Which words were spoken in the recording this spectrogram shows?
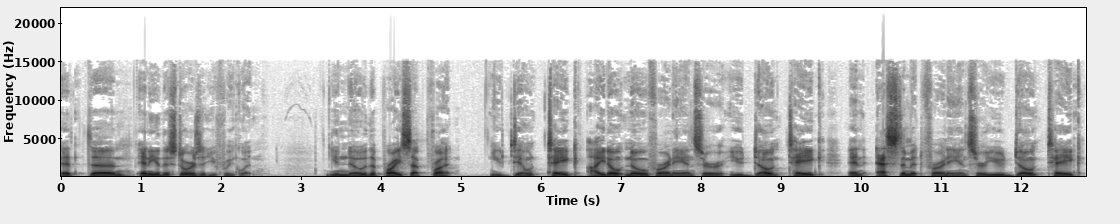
at uh, any of the stores that you frequent. You know the price up front. You don't take I don't know for an answer. You don't take an estimate for an answer. You don't take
